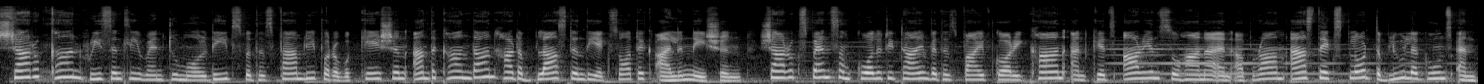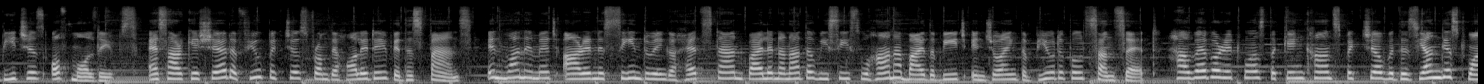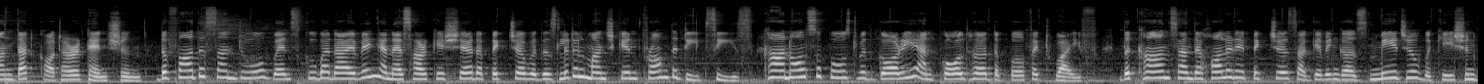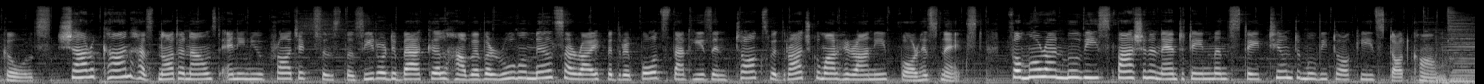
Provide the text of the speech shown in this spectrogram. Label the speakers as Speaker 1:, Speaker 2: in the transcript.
Speaker 1: Shah Rukh Khan recently went to Maldives with his family for a vacation and the Khandan had a blast in the exotic island nation. Shah Rukh spent some quality time with his wife Gauri Khan and kids Aryan, Suhana and Abram as they explored the blue lagoons and beaches of Maldives. SRK shared a few pictures from the holiday with his fans. In one image, Aryan is seen doing a headstand while in another we see Suhana by the beach enjoying the beautiful sunset. However, it was the King Khan's picture with his youngest one that caught our attention. The father son duo went scuba diving and SRK shared a picture with his little munchkin from the deep seas. Khan also posed with Gauri and called her the perfect wife. The Khans and their holiday pictures are giving us major vacation goals. Shah Rukh Khan has not announced any new projects since the Zero debacle. However, rumor mills are rife with reports that he is in talks with Rajkumar Hirani for his next. For more on movies, fashion, and entertainment, stay tuned to MovieTalkies.com.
